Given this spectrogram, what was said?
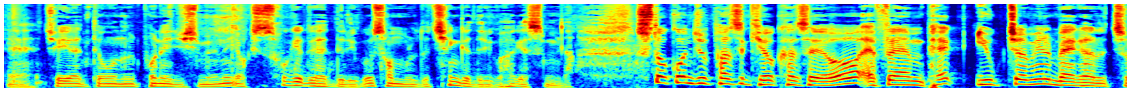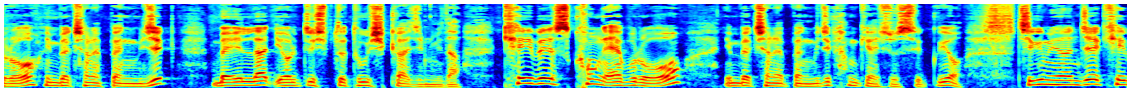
네, 저희한테 오늘 보내주시면 역시 소개도 해드리고 선물도 챙겨드리고 하겠습니다. 수도권 주파수 기억하세요. FM 106.1MHz로 인백션의 백뮤직 매일 낮 12시부터 2시까지입니다. KBS 콩 앱으로 인백션의 백뮤직 함께 하실 수 있고요. 지금 현재 KBS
